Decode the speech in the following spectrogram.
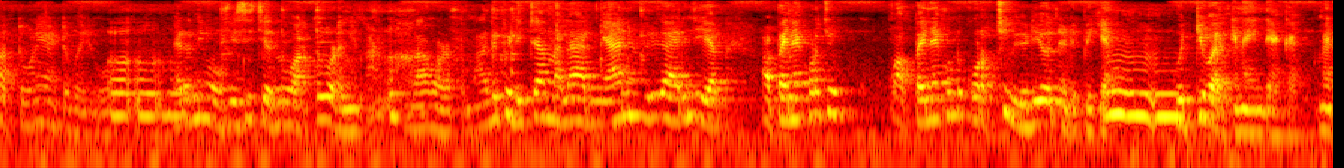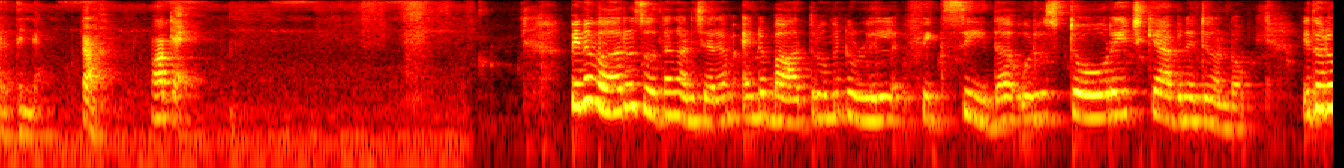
പത്ത് മണിയായിട്ട് വരുമോ ആ. നീ ഓഫീസിൽ ചെന്ന് വർക്ക് തുടങ്ങി കാണും. അതാ കുഴപ്പം. അത് പിടിച്ചാൽ നല്ല ഞാൻ ഒരു കാര്യം ചെയ്യാം. അപ്പനെ കുറച്ച് അപ്പനെ കൊണ്ട് കുറച്ച് വീഡിയോ ഒന്ന് എടുപ്പിക്കാം. കുറ്റി പറിക്കണതിന്റെ ഒക്കെ മരത്തിന്റെ. കേട്ടോ ഓക്കെ. പിന്നെ വേറൊരു സൂത്രം കാണിച്ചു തരാം എന്റെ ബാത്റൂമിന്റെ ഉള്ളിൽ ഫിക്സ് ചെയ്ത ഒരു സ്റ്റോറേജ് ക്യാബിനറ്റ് കണ്ടോ? ഇതൊരു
